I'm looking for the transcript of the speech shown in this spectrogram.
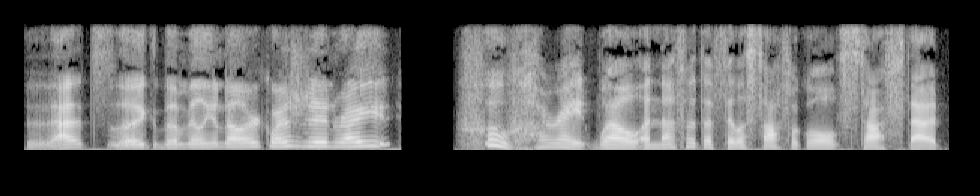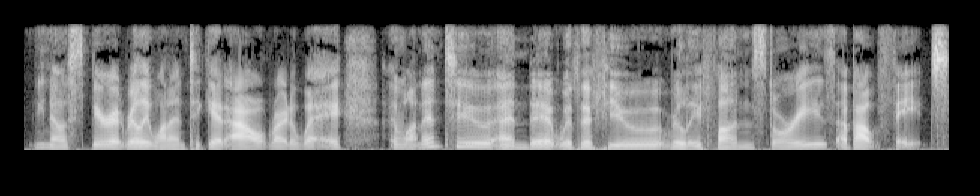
That's like the million dollar question, right? Whew, all right. Well, enough of the philosophical stuff that, you know, Spirit really wanted to get out right away. I wanted to end it with a few really fun stories about fate.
